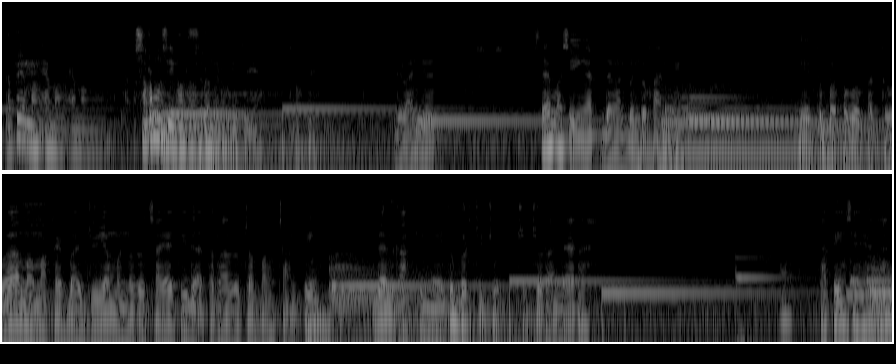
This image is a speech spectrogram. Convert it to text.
Tapi emang emang emang serem sih kalau Serem. bener gitu ya. Oke, dilanjut. Saya masih ingat dengan bentukannya, yaitu bapak-bapak tua memakai baju yang menurut saya tidak terlalu compang-camping dan kakinya itu bercucur-cucuran darah. Tapi yang saya heran,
